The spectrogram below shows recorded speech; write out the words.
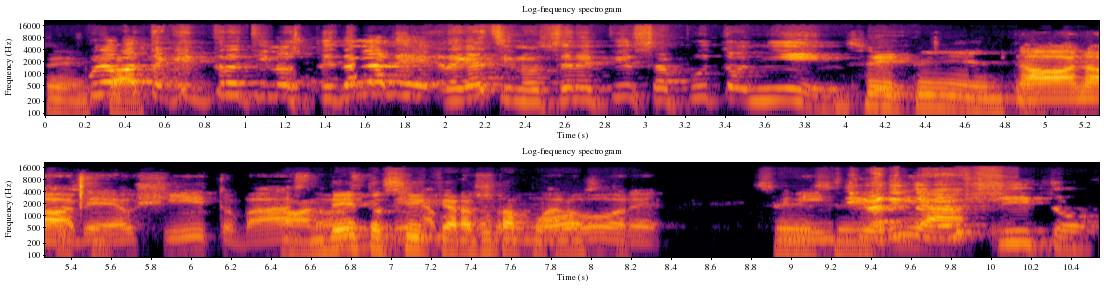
sì, una volta che è entrato in ospedale, ragazzi, non se n'è più saputo niente. Sì, più niente. No, no, vabbè, è uscito, basta. No, hanno detto sì che era tutto a posto. Malore. Sì, sì. Teoria... è uscito.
